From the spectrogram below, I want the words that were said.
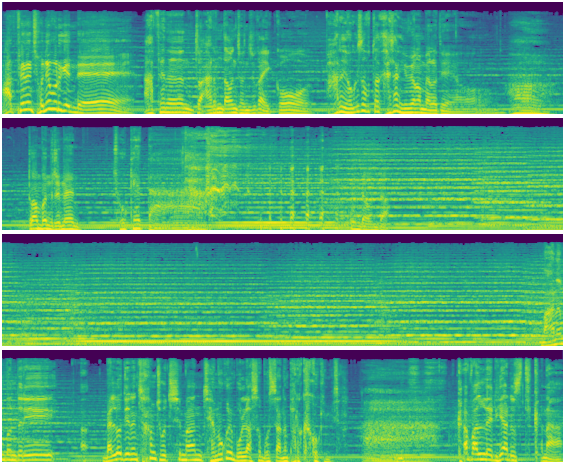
앞에는 전혀 모르겠네. 앞에는 또 아름다운 전주가 있고 바로 여기서부터 가장 유명한 멜로디예요. 아, 또 한 번 들으면 좋겠다. 많은 분들이 아, 멜로디는 참 좋지만 제목을 몰라서 못 사는 바로 그 곡입니다. 아, 카발레리아 루스티카나에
